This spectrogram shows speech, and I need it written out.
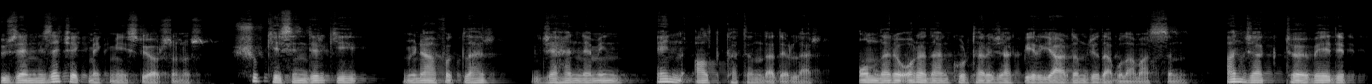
üzerinize çekmek mi istiyorsunuz? Şu kesindir ki münafıklar cehennemin en alt katındadırlar. Onları oradan kurtaracak bir yardımcı da bulamazsın. Ancak tövbe edip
